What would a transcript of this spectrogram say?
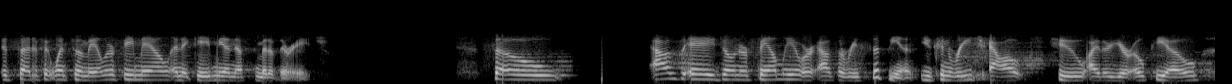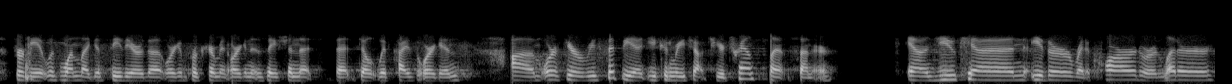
It said if it went to a male or female and it gave me an estimate of their age. So as a donor family or as a recipient, you can reach out to either your OPO. For me, it was One Legacy. They're the organ procurement organization that, that dealt with Kai's organs. Um, or if you're a recipient, you can reach out to your transplant center and you can either write a card or a letter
